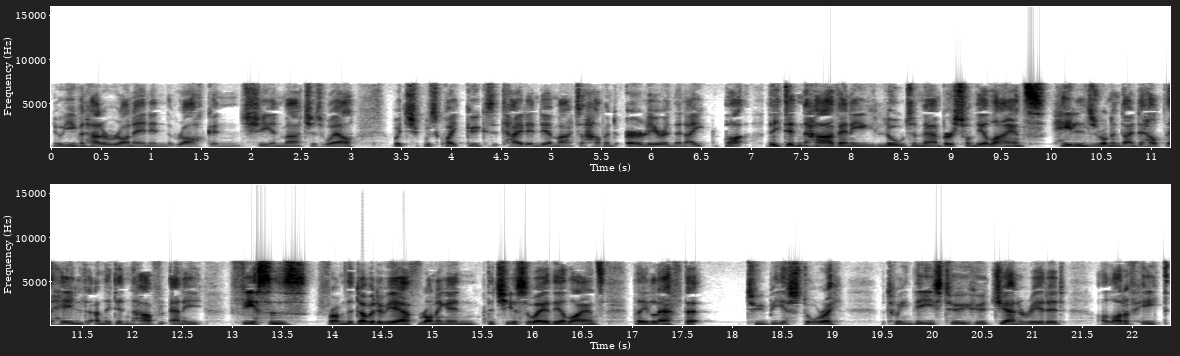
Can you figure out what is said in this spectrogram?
You know, you even had a run-in in the Rock and Shane match as well, which was quite good because it tied into a match that happened earlier in the night. But they didn't have any loads of members from the Alliance, heels running down to help the heel, and they didn't have any faces from the WWF running in to chase away the alliance. They left it to be a story between these two who had generated a lot of heat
